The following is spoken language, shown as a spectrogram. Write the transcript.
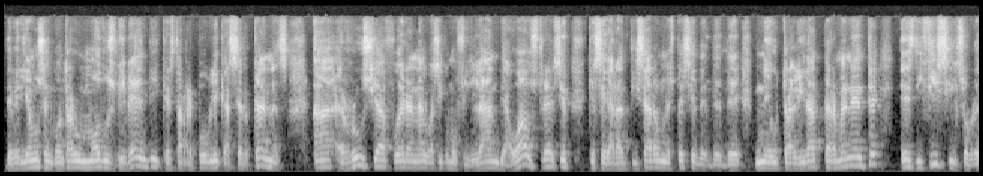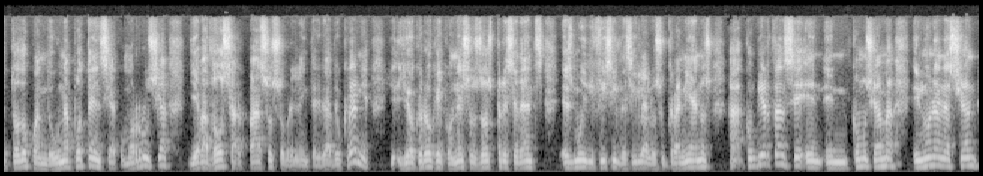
deberíamos encontrar un modus vivendi, que estas repúblicas cercanas a Rusia fueran algo así como Finlandia o Austria, es decir, que se garantizara una especie de, neutralidad permanente. Es difícil, sobre todo cuando una potencia como Rusia lleva dos zarpazos sobre la integridad de Ucrania. Yo creo que con esos dos precedentes es muy difícil decirle a los ucranianos, ah, conviértanse en, en ¿cómo se llama?, en una nación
